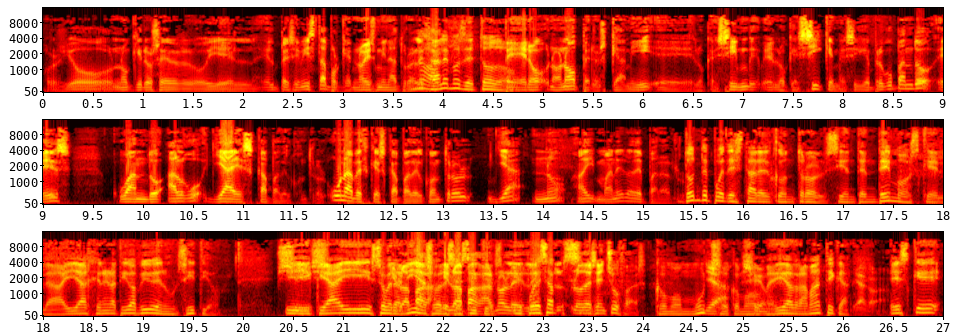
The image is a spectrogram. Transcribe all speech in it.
pues yo no quiero ser hoy el, pesimista porque no es mi naturaleza. No, hablemos de todo. Pero, no, no, pero es que a mí eh, lo que sí, lo que sí que me sigue preocupando es cuando algo ya escapa del control. Una vez que escapa del control, ya no hay manera de pararlo. ¿Dónde puede estar el control si entendemos que la IA generativa vive en un sitio? Y que hay soberanía sobre ese lo lo desenchufas. Como mucho, como medida dramática. Es que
